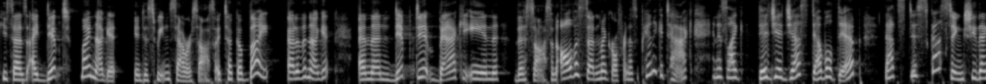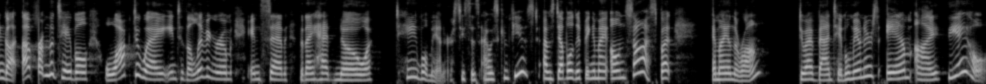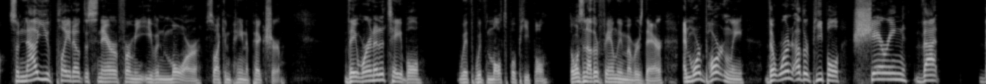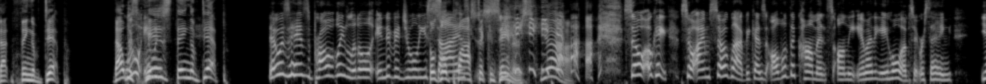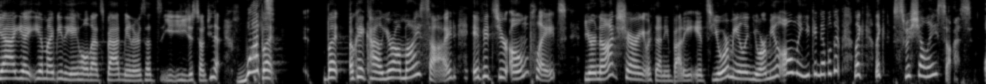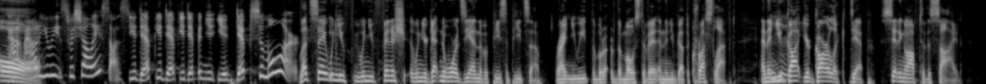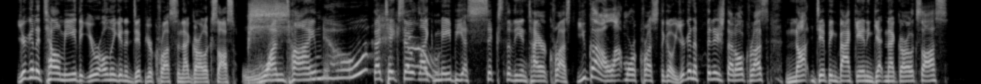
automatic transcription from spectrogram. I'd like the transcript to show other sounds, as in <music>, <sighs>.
He says, I dipped my nugget into sweet and sour sauce. I took a bite out of the nugget and then dipped it back in the sauce. And all of a sudden, my girlfriend has a panic attack and is like, Did you just double dip? That's disgusting. She then got up from the table, walked away into the living room, and said that I had no table manners. He says, I was confused. I was double dipping in my own sauce. But am I in the wrong? Do I have bad table manners? Am I the a hole? So now you've played out the snare for me even more so I can paint a picture. They weren't at a table with with multiple people. There wasn't other family members there, and more importantly, there weren't other people sharing that that thing of dip. That was No, it was- his thing of dip. That was his probably little individually Those little plastic <laughs> containers. Yeah. So okay, so I'm so glad because all of the comments on the Am I the A hole website were saying, yeah, yeah, you might be the a hole. That's bad manners. That's you, you just don't do that. What? But but okay, Kyle, you're on my side. If it's your own plate, you're not sharing it with anybody. It's your meal and your meal only. You can double dip, like like Swiss chalet sauce. oh, How, how do you eat Swiss chalet sauce? You dip, you dip, you dip, and you, you dip some more. Let's say when you when you finish when you're getting towards the end of a piece of pizza, right? And you eat the the most of it, and then you've got the crust left, and then Mm-hmm. you've got your garlic dip sitting off to the side. You're gonna tell me that you're only gonna dip your crust in that garlic sauce one time? No. That takes out like maybe a sixth of the entire crust. You've got a lot more crust to go. You're gonna finish that all crust, not dipping back in and getting that garlic sauce?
